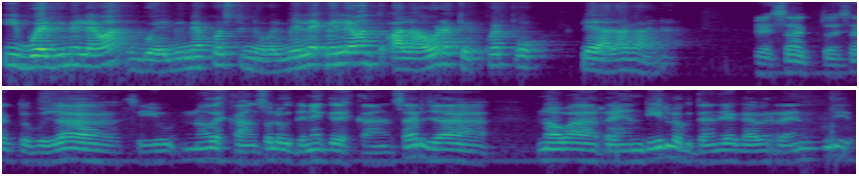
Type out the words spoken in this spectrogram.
y vuelvo y me levanto, vuelvo y me acuesto y me vuelvo, me levanto a la hora que el cuerpo le da la gana. Exacto, exacto. Pues ya, si no descansó lo que tenía que descansar, ya no va a rendir lo que tendría que haber rendido.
